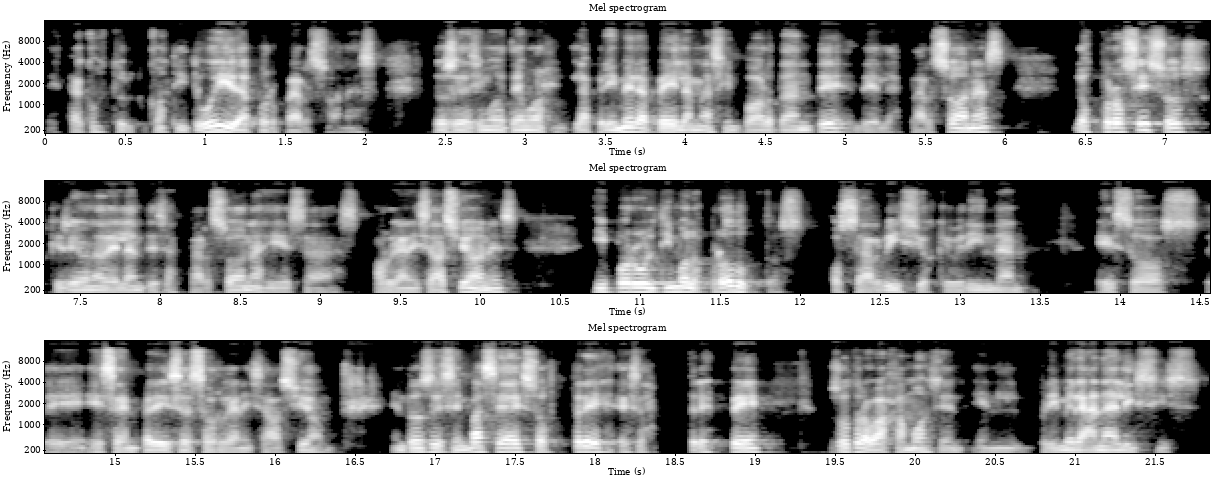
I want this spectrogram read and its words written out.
está constituida por personas. Entonces decimos que tenemos la primera P, la más importante, de las personas, los procesos que llevan adelante esas personas y esas organizaciones, y por último los productos o servicios que brindan esos, eh, esa empresa, esa organización. Entonces, en base a esos tres, esas tres P, nosotros trabajamos en, el primer análisis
